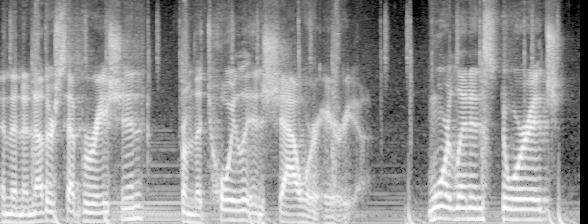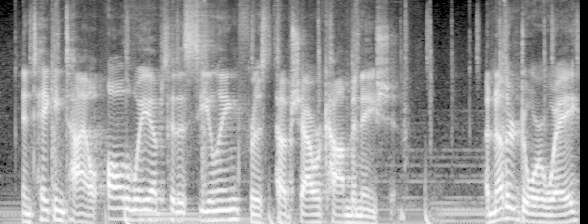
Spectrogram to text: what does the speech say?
and then another separation from the toilet and shower area. More linen storage, and taking tile all the way up to the ceiling for this tub shower combination. Another doorway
